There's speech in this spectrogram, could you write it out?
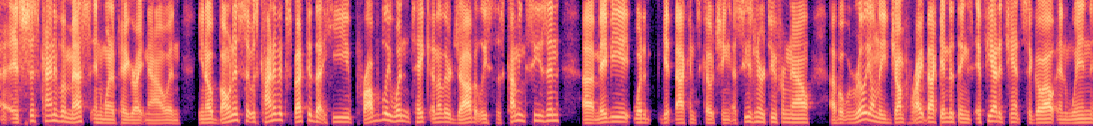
Uh, it's just kind of a mess in Winnipeg right now. And, you know, Bowness, it was kind of expected that he probably wouldn't take another job, at least this coming season. Uh, maybe would get back into coaching a season or two from now, uh, but would really only jump right back into things if he had a chance to go out and win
